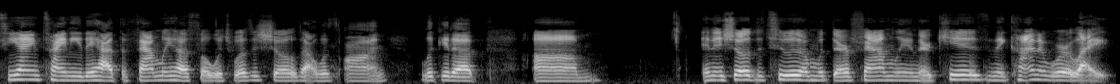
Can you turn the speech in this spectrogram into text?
T.I. and Tiny, they had the Family Hustle, which was a show that was on. Look it up. Um, and it showed the two of them with their family and their kids, and they kind of were like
